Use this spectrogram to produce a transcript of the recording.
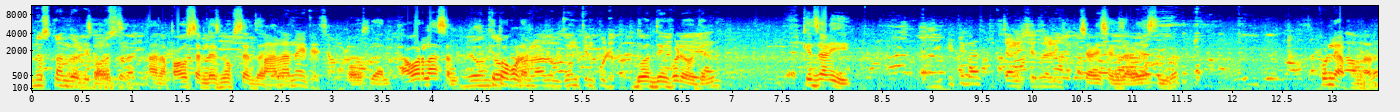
नुकसान झाली पावसाने हा ना पावसाने लयच नुकसान पाला झालं नाही त्याच्यामुळे. पाऊस झाला. आवरला असेल? किती कुठं? अजून दोन तीन पुढे. दोन तीन कुठे होतील ना किती जाळी? किती का चाळीसशे जाळी चाळीस एक जाळी असतील का? कुठले आपण दादा?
